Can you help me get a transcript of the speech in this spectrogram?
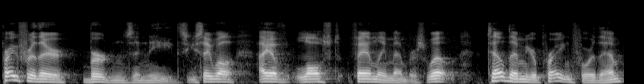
Pray for their burdens and needs. You say, Well, I have lost family members. Well, tell them you're praying for them,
